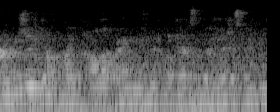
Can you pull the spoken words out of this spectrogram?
I usually don't like call it by name in filters, and then I just confuse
